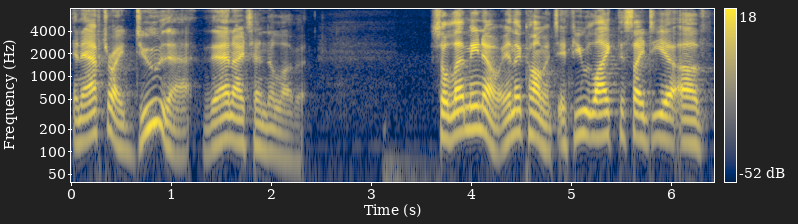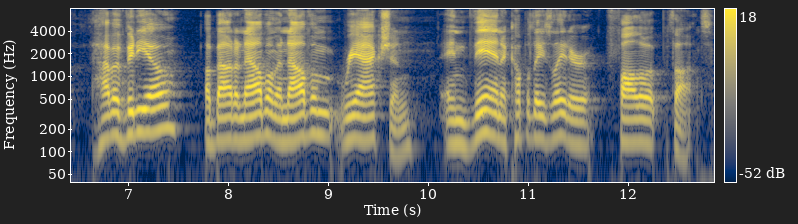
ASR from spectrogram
And after I do that, then I tend to love it. So let me know in the comments if you like this idea of have a video about an album, an album reaction, and then a couple days later, follow up thoughts.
